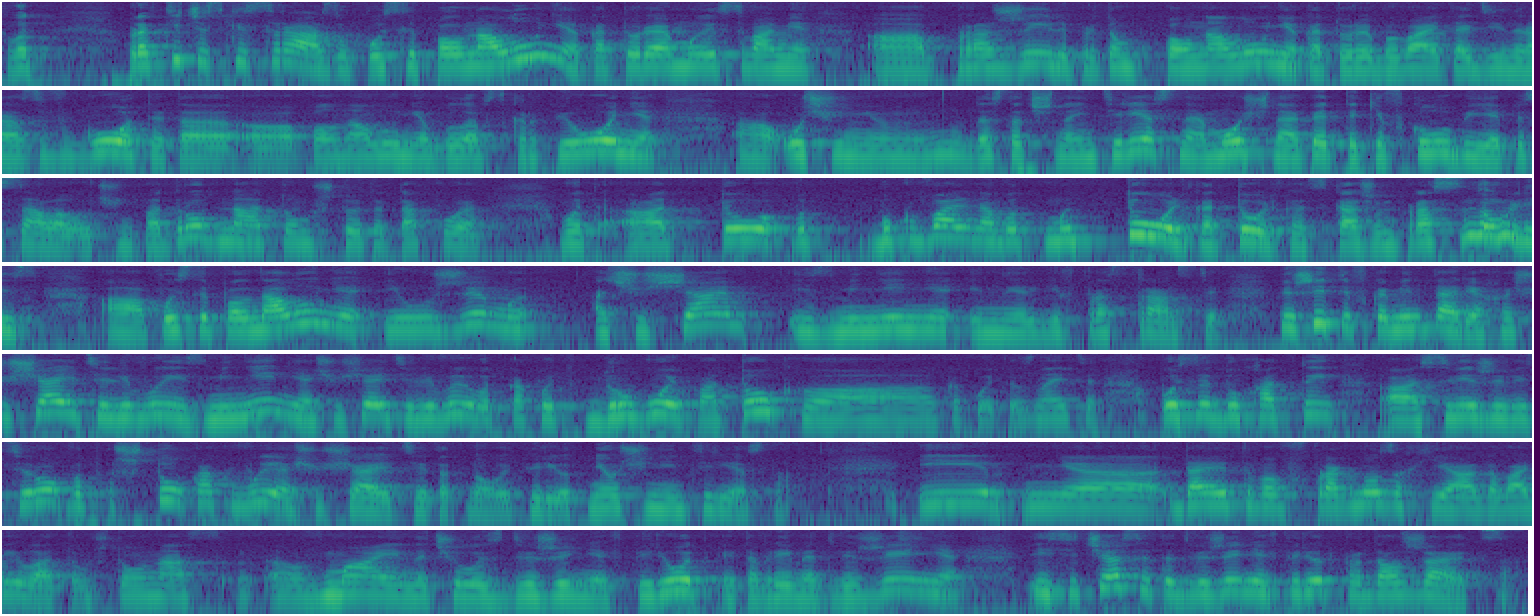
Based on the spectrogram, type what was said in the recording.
Вот практически сразу после полнолуния, которое мы с вами а, прожили, при том полнолуние, которое бывает один раз в год, это а, полнолуние было в Скорпионе, а, очень ну, достаточно интересное, мощное, опять-таки в клубе я писала очень подробно о том, что это такое, вот, а, то вот буквально вот мы только-только, скажем, проснулись а, после полнолуния, и уже мы ощущаем изменение энергии в пространстве. Пишите в комментариях, ощущаете ли вы изменения, ощущаете ли вы вот какой-то другой поток, а, какой-то, знаете, после духоты свежий ветерок, вот что, как вы ощущаете этот новый период, мне очень интересно. И э, до этого в прогнозах я говорила о том, что у нас э, в мае началось движение вперед, это время движения, и сейчас это движение вперед продолжается.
